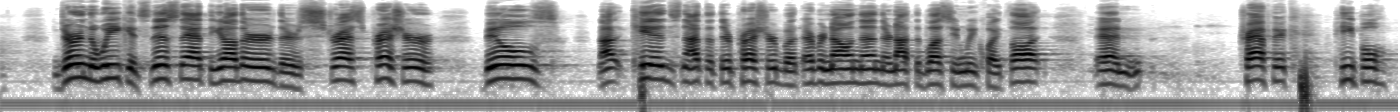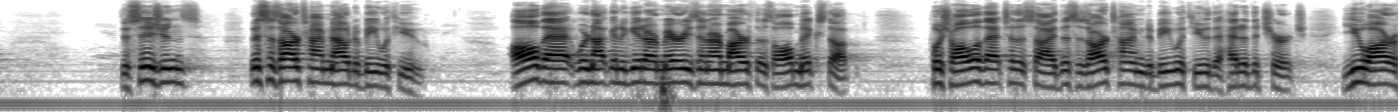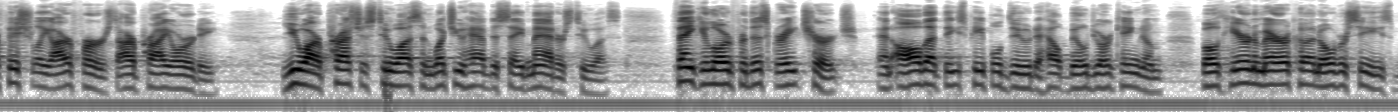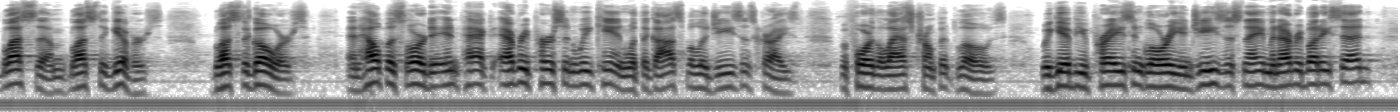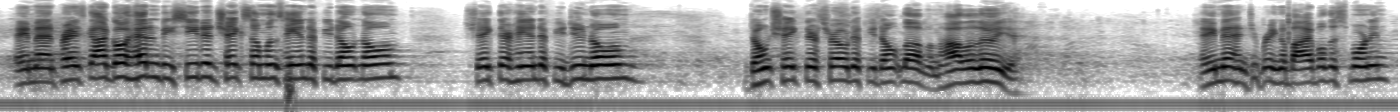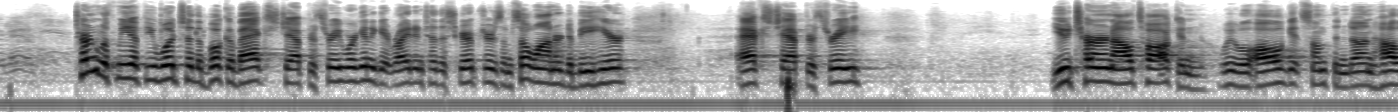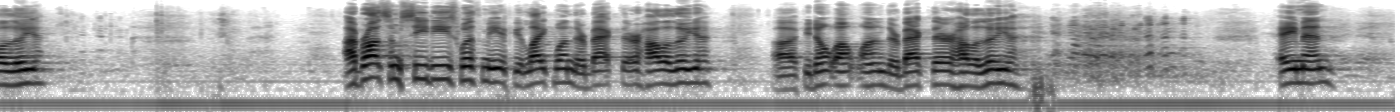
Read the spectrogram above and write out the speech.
During the week, it's this, that, the other. There's stress, pressure, bills, not kids, not that they're pressure, but every now and then they're not the blessing we quite thought. And traffic, people, decisions. This is our time now to be with you. All that, we're not going to get our Marys and our Marthas all mixed up. Push all of that to the side. This is our time to be with you, the head of the church. You are officially our first, our priority. You are precious to us, and what you have to say matters to us. Thank you, Lord, for this great church and all that these people do to help build your kingdom, both here in America and overseas. Bless them, bless the givers, bless the goers and help us, Lord, to impact every person we can with the gospel of Jesus Christ before the last trumpet blows. We give you praise and glory in Jesus' name. And everybody said, Amen. Amen. Praise God. Go ahead and be seated. Shake someone's hand if you don't know them. Shake their hand if you do know them. Don't shake their throat if you don't love them. Hallelujah. Amen. Did you bring a Bible this morning? Turn with me, if you would, to the book of Acts, chapter 3. We're going to get right into the scriptures. I'm so honored to be here. Acts chapter 3. You turn, I'll talk, and we will all get something done. Hallelujah. I brought some CDs with me. If you like one, they're back there. Hallelujah. Uh, if you don't want one, they're back there. Hallelujah. Amen.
